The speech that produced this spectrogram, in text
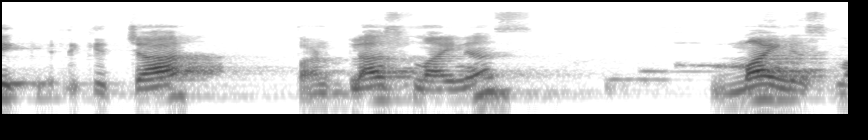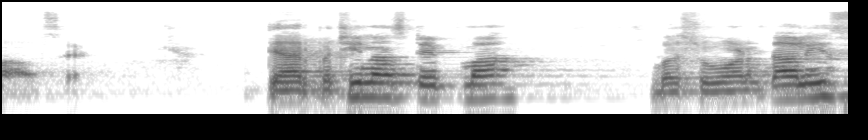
એક, એટલે કે ચાર પણ પ્લસ માઇનસ માઇનસમાં આવશે. ત્યાર પછીના સ્ટેપમાં બસો અડતાલીસ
